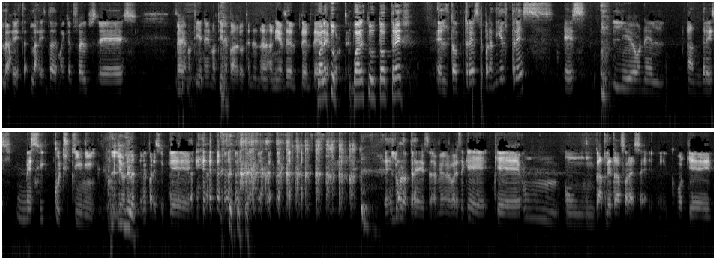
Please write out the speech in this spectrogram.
la, gesta, la gesta de Michael Phelps es. no tiene, no tiene padrote en- a nivel del, del, del ¿Cuál es tu, cuál es tu top 3? El top 3, para mí el 3 es Lionel Andrés Messi Cucchini. Lionel Andrés me parece que es el número 3. Me, me parece que, que es un, un atleta fuera de serie. Porque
